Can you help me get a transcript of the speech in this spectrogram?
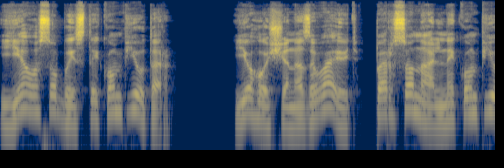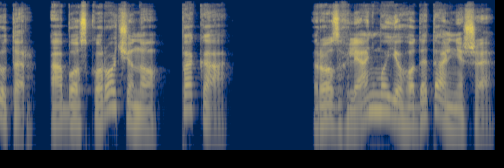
є особистий комп'ютер. Його ще називають персональний комп'ютер або скорочено ПК. Розгляньмо його детальніше.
